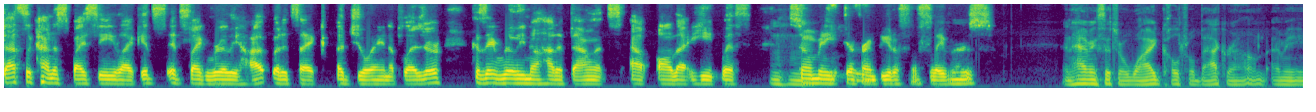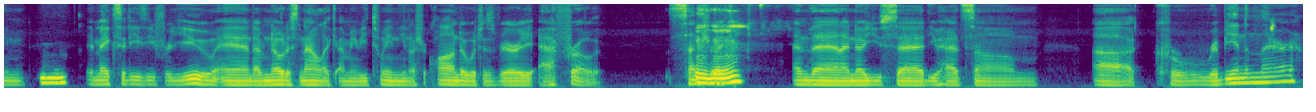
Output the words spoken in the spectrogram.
that's the kind of spicy. Like it's it's like really hot, but it's like a joy and a pleasure because they really know how to balance out all that heat with Mhm. so many different beautiful flavors. and having such a wide cultural background, I mean, Mhm. it makes it easy for you. And I've noticed now, like, I mean, between you know Shaquanda, which is very Afro centric, Mhm. and then I know you said you had some uh, Caribbean in there.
